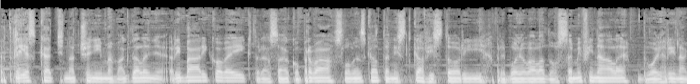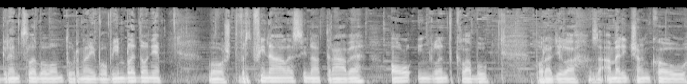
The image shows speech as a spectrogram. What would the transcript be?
tlieskať nadšením Magdalene Rybárikovej, ktorá sa ako prvá slovenská tenistka v histórii prebojovala do semifinále dvojhry na Grand Slavovom turnaji vo Wimbledone. Vo štvrťfinále si na tráve All England Clubu poradila za američankou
